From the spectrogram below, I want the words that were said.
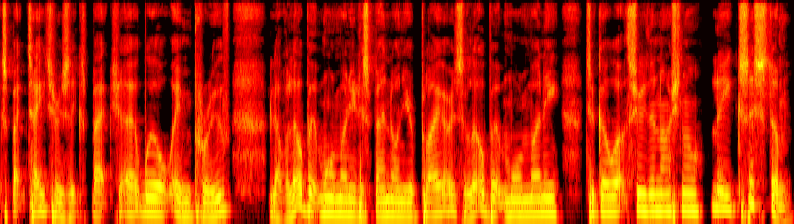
spectators expect uh, will improve. You'll have a little bit more money to spend on your players a little bit more money to go up through the national league system.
